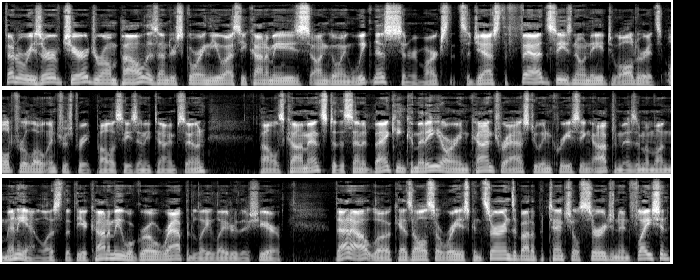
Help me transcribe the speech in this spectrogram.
Federal Reserve Chair Jerome Powell is underscoring the U.S. economy's ongoing weakness in remarks that suggest the Fed sees no need to alter its ultra low interest rate policies anytime soon. Powell's comments to the Senate Banking Committee are in contrast to increasing optimism among many analysts that the economy will grow rapidly later this year. That outlook has also raised concerns about a potential surge in inflation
